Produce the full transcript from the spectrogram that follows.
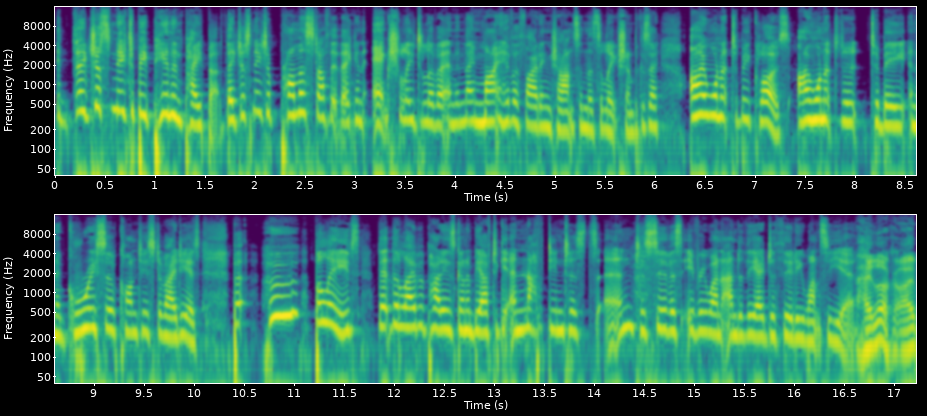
It, they just need to be pen and paper. They just need to promise stuff that they can actually deliver, and then they might have a fighting chance in this election because I, I want it to be close. I want it to, to be an aggressive contest of ideas. But who believes that the Labor Party is going to be able to get enough dentists in to service everyone under the age of 30 once a year? Hey, look, I,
